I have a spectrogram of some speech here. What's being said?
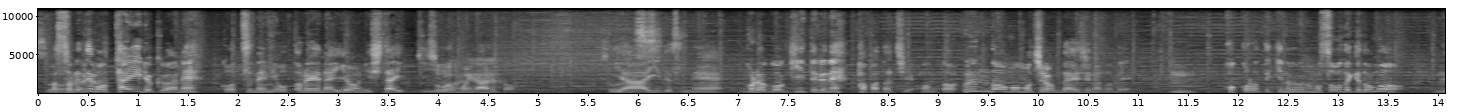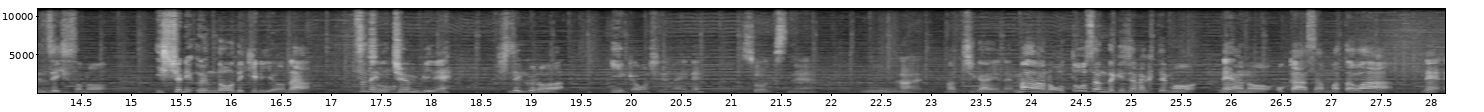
そうまあ、それでも体力はねこう常に衰えないようにしたいっていう思いがあると、らそういやーいいでですね。うん。これをこう聞いてるねパパたち。本当運動ももちろん大事なのでうん、心的な部分もそうだけども、うん、ぜひその一緒に運動できるような常に準備ねしていくのはいいかもしれないね、そうですねうん。はい。間違いない。まああのお父さんだけじゃなくてもねあの、お母さんまたはね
